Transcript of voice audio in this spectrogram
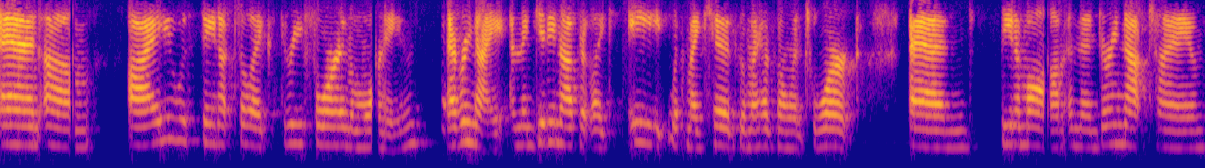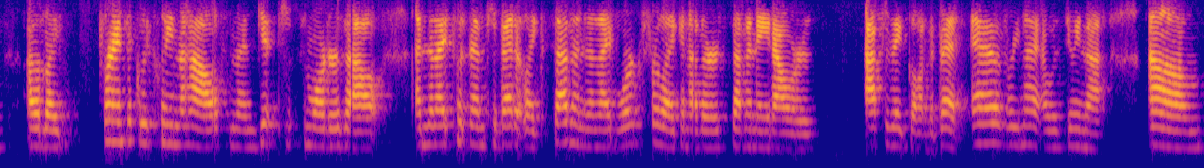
and um, I was staying up till like three, four in the morning every night, and then getting up at like eight with my kids when my husband went to work, and being a mom. And then during nap time, I would like frantically clean the house and then get some orders out and then I'd put them to bed at like seven, and I'd work for like another seven, eight hours after they'd gone to bed. Every night I was doing that. Um,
